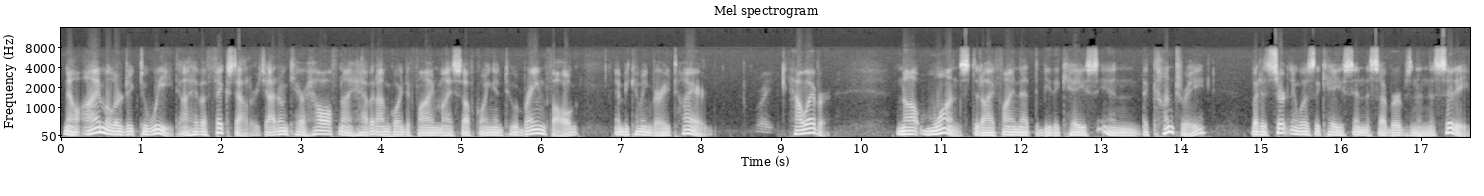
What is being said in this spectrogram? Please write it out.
Now, I'm allergic to wheat. I have a fixed allergy. I don't care how often I have it, I'm going to find myself going into a brain fog and becoming very tired. Right. However, not once did I find that to be the case in the country, but it certainly was the case in the suburbs and in the city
